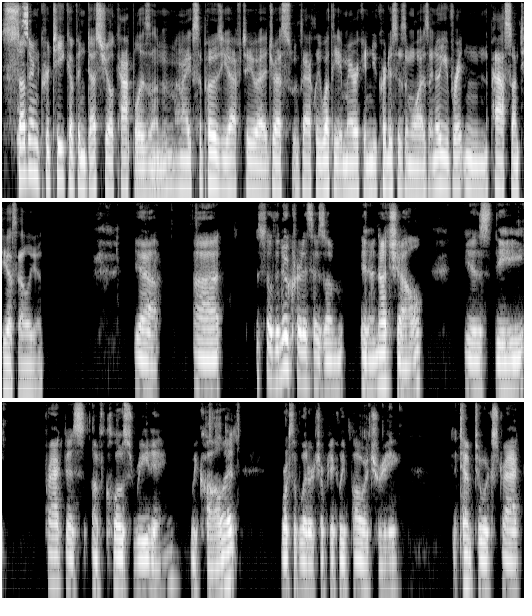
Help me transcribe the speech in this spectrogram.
Southern critique of industrial capitalism? And I suppose you have to address exactly what the American New Criticism was. I know you've written in the past on T.S. Eliot. Yeah. Uh, so, the New Criticism, in a nutshell, is the practice of close reading, we call it, works of literature, particularly poetry, attempt to extract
